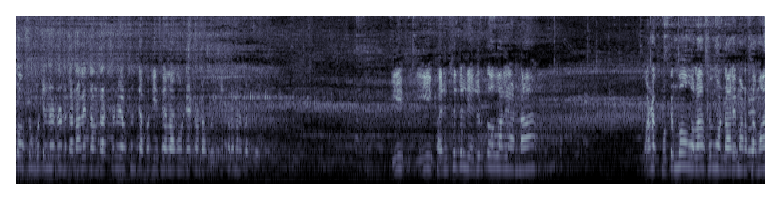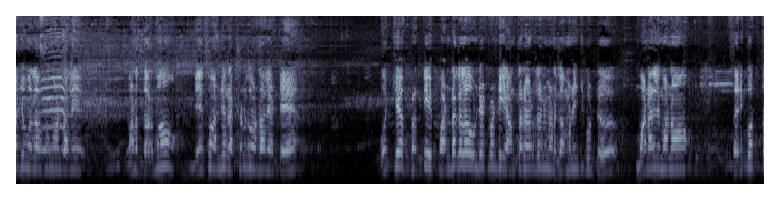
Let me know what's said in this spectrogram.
కోసం పుట్టినటువంటి కణాలే తన రక్షణ వ్యవస్థను దెబ్బతీసేలాగా ఉండేటువంటి ఒక విచిత్రమైన పరిస్థితి. ఈ ఈ పరిస్థితులను ఎదుర్కోవాలి అన్నా మన కుటుంబం ఉల్లాసంగా ఉండాలి మన సమాజం ఉల్లాసంగా ఉండాలి మన ధర్మం దేశం అన్ని రక్షణగా ఉండాలి అంటే వచ్చే ప్రతి పండగలో ఉండేటువంటి అంతరార్థాన్ని మనం గమనించుకుంటూ మనల్ని మనం సరికొత్త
